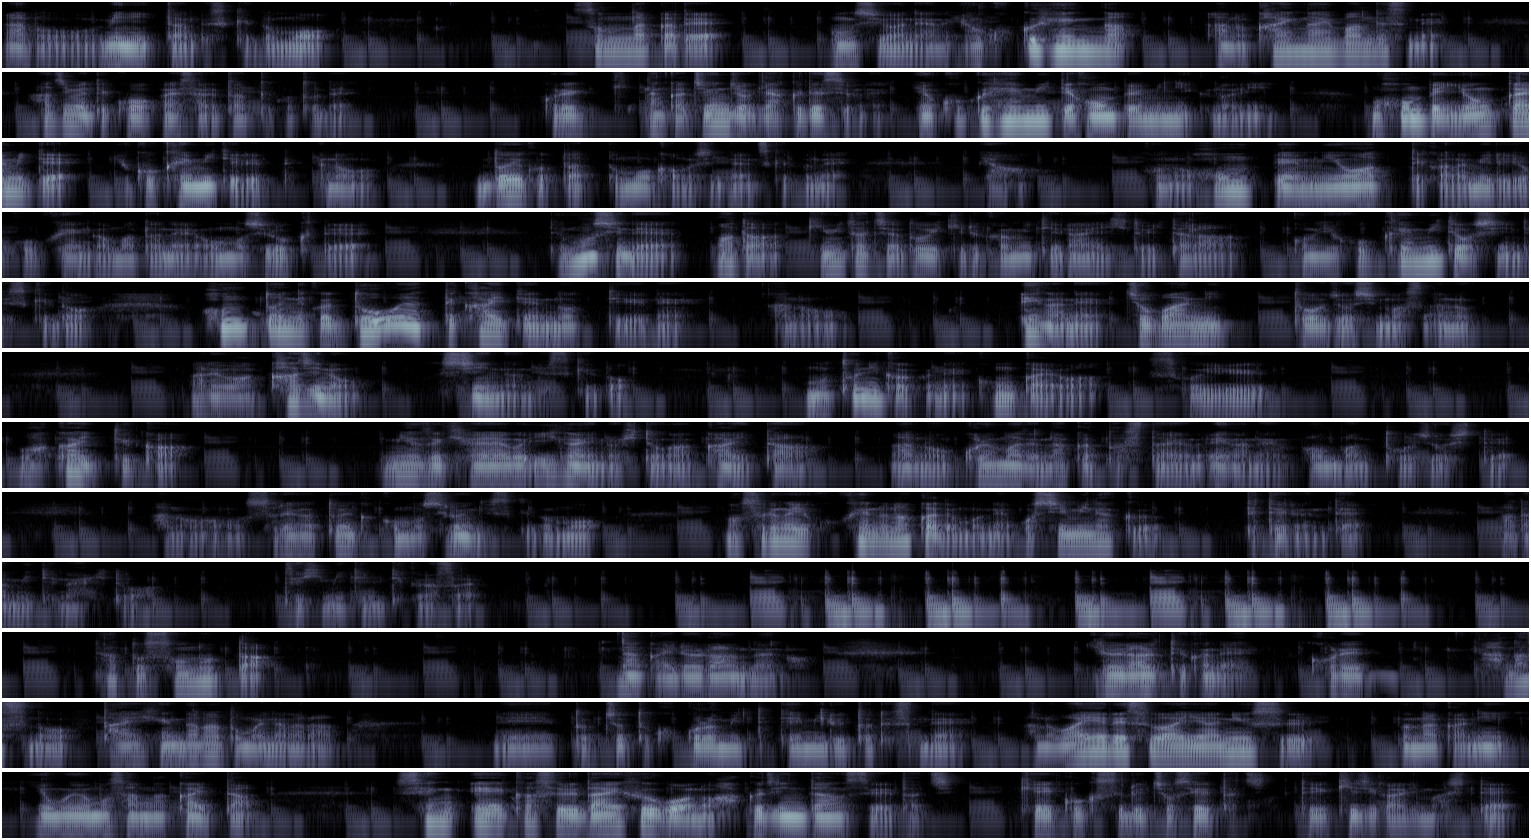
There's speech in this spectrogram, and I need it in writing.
あの、見に行ったんですけども、その中で、今週はね、あの予告編が、あの、海外版ですね。初めて公開されたってことで、これ、なんか順序逆ですよね。予告編見て本編見に行くのに、もう本編4回見て予告編見てるって、あの、どういうことだと思うかもしれないんですけどね。いや、この本編見終わってから見る予告編がまたね、面白くて。で、もしね、まだ君たちはどう生きるか見てない人いたら、この予告編見てほしいんですけど、本当にね、これどうやって描いてんのっていうね、あの、絵がね、序盤に登場します。あの、あれは火事のシーンなんですけど、もうとにかくね、今回はそういう若いっていうか、宮崎駿以外の人が描いた、あの、これまでなかったスタイルの絵がね、バンバン登場して、あの、それがとにかく面白いんですけども、まあ、それが予告編の中でもね、惜しみなく出てるんで、まだ見てない人は、ぜひ見てみてください。あと、その他、なんかいろいろあるんだよな。いろいろあるというかね、これ、話すの大変だなと思いながら、えっ、と、ちょっと試みてみるとですね、あの、ワイヤレスワイヤーニュースの中に、よもよもさんが書いた、先鋭化する大富豪の白人男性たち、警告する女性たちっていう記事がありまして、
